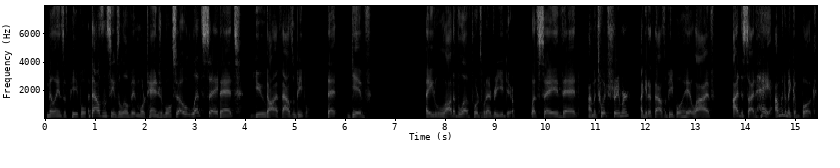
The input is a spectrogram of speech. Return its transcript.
millions of people. A thousand seems a little bit more tangible. So let's say that you got a thousand people that give a lot of love towards whatever you do let's say that I'm a Twitch streamer, I get a thousand people hit live. I decide, hey, I'm gonna make a book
